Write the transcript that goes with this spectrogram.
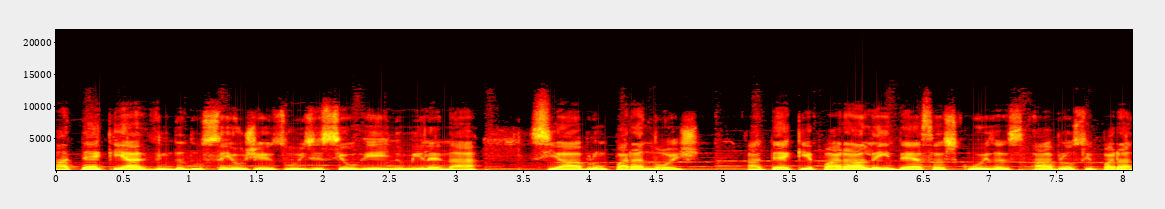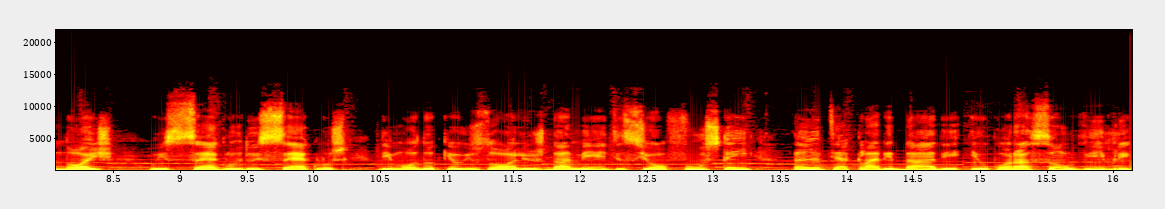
até que a vinda do Senhor Jesus e seu reino milenar se abram para nós, até que para além dessas coisas abram-se para nós os séculos dos séculos, de modo que os olhos da mente se ofusquem ante a claridade e o coração vibre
